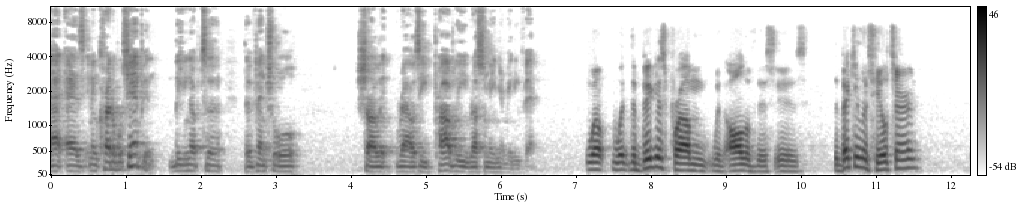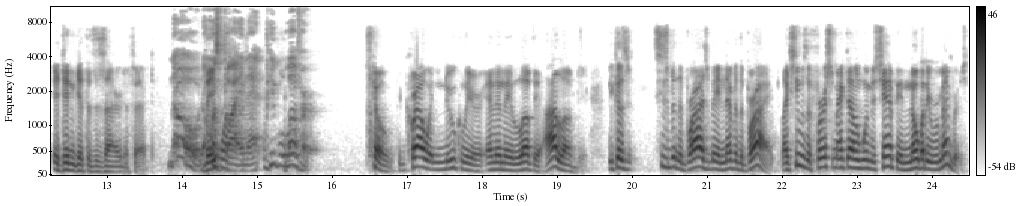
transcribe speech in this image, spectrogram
at as an incredible champion leading up to the eventual Charlotte Rousey probably WrestleMania main event. Well, what the biggest problem with all of this is the Becky Lynch heel turn. It didn't get the desired effect. No, no They one's want- buying that. People love her. Yo, the crowd went nuclear, and then they loved it. I loved it because she's been the bridesmaid, never the bride. Like she was the first SmackDown Women's Champion, nobody remembers.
